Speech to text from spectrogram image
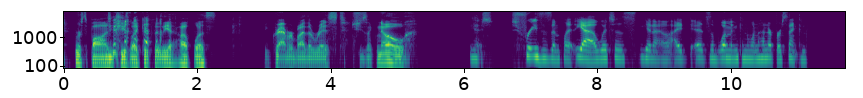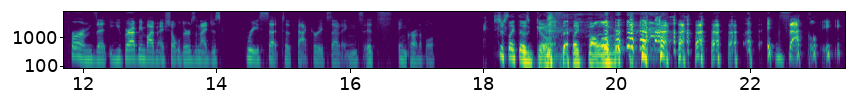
respond. She's like completely helpless. You grab her by the wrist. She's like, "No." Yeah, sh- sh- freezes in place. Yeah, which is, you know, I as a woman can 100% confirm that you grab me by my shoulders and I just reset to factory settings. It's incredible. It's just like those ghosts that like fall over. exactly.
